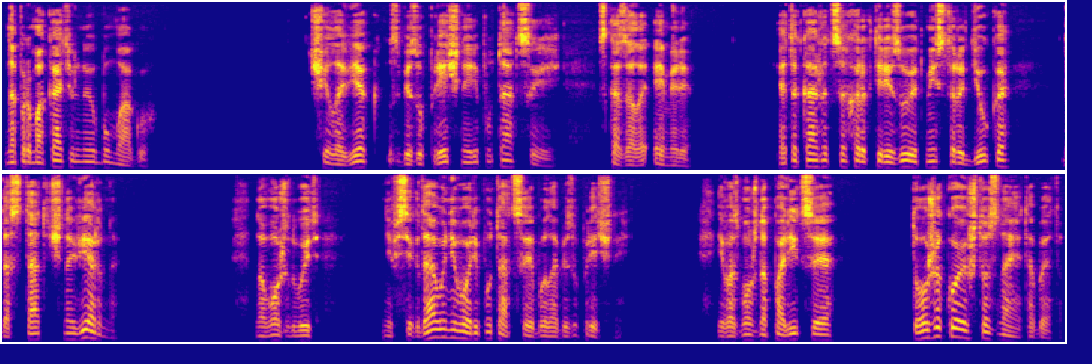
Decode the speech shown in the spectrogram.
на промокательную бумагу человек с безупречной репутацией», — сказала Эмили. «Это, кажется, характеризует мистера Дюка достаточно верно. Но, может быть, не всегда у него репутация была безупречной. И, возможно, полиция тоже кое-что знает об этом.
